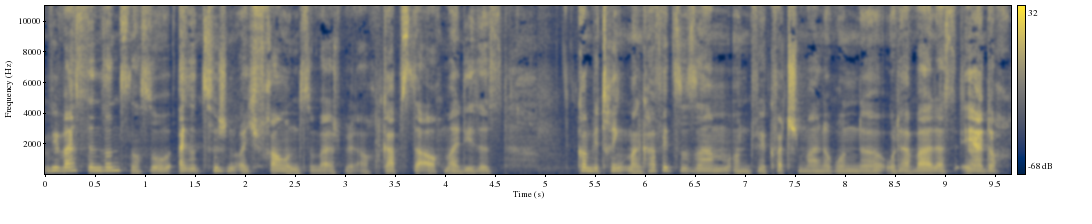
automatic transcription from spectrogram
wie war es denn sonst noch so? Also zwischen euch Frauen zum Beispiel auch. Gab es da auch mal dieses, komm, wir trinken mal einen Kaffee zusammen und wir quatschen mal eine Runde? Oder war das eher doch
